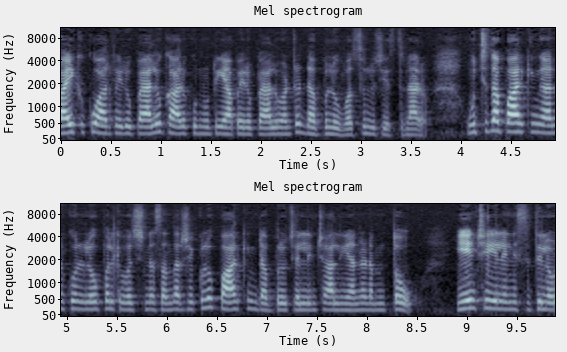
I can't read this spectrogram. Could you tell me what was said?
బైకుకు అరవై రూపాయలు కారుకు నూట యాభై రూపాయలు అంటూ డబ్బులు వసూలు చేస్తున్నారు. ఉచిత పార్కింగ్ అనుకుని లోపలికి వచ్చిన సందర్శకులు పార్కింగ్ డబ్బులు చెల్లించాలి అనడంతో ఏం చేయలేని స్థితిలో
